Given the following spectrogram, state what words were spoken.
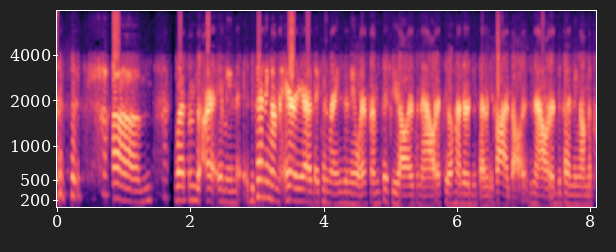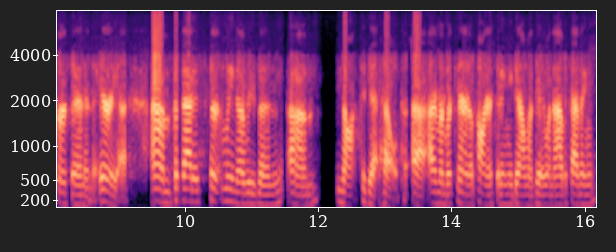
um, lessons are, I mean, depending on the area, they can range anywhere from $50 an hour to $175 an hour, depending on the person and the area. Um, but that is certainly no reason um, not to get help. Uh, I remember Karen O'Connor sitting me down one day when I was having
